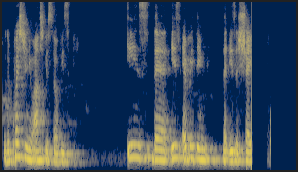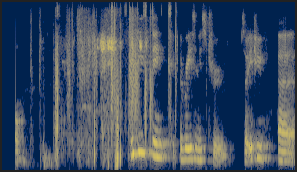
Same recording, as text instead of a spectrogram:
So the question you ask yourself is, is there, is everything that is a shape If you think the reason is true, so if you've, uh,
